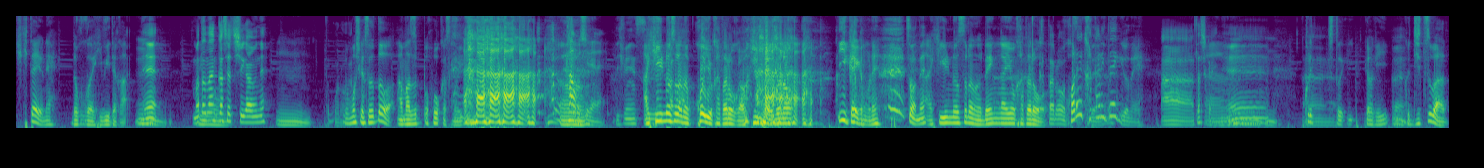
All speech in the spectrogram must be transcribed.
聞きたいよね。どこが響いたか。ね。また何かしら違うね。うん。ところが。もしかすると甘酸っぱフォーカスの かもしれない。ディフェンスアヒルの空の恋を語ろうかもしれない。その いい回かもね。そうね。アヒルの空の恋愛を語ろう。語ろうっつってこれ語りたいけどね。ああ確かにね。これちょっといいかけいい、これ実は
